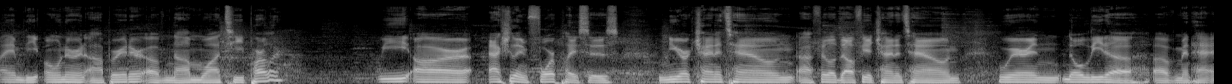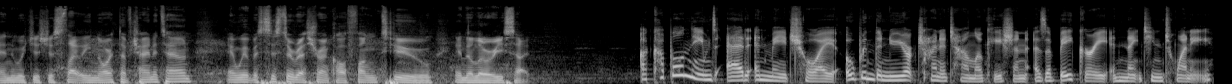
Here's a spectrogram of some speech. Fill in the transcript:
I am the owner and operator of Nom Wah Tea Parlor. We are actually in four places New York Chinatown, uh, Philadelphia Chinatown. We're in Nolita of Manhattan, which is just slightly north of Chinatown. And we have a sister restaurant called Fung Tu in the Lower East Side. A couple named Ed and May Choi opened the New York Chinatown location as a bakery in 1920.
